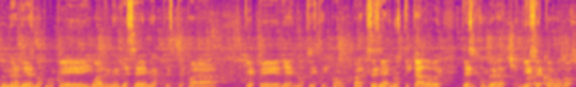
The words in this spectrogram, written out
De 1 al 10, ¿no? Porque igual en el DCM, este, para que te diagnostiquen, para, para que estés diagnosticado, güey, tienes que cumplir, cumplir ciertos rubros.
